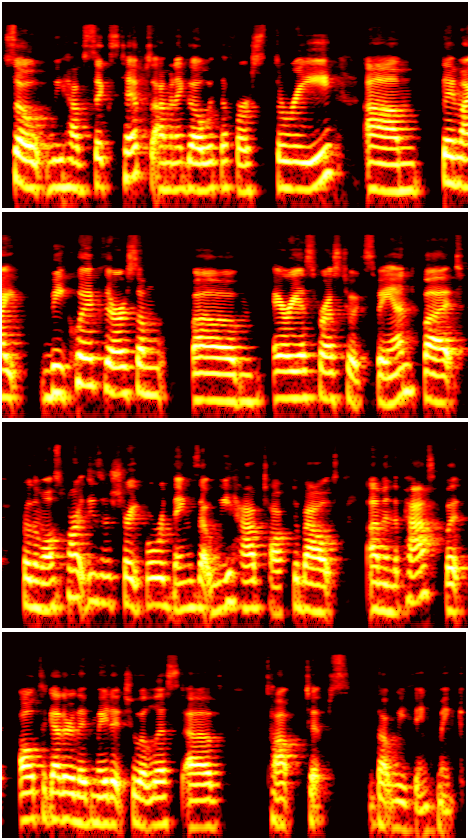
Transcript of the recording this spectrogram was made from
So we have six tips. I'm going to go with the first three. Um, they might be quick. There are some um, areas for us to expand, but for the most part, these are straightforward things that we have talked about um, in the past, but altogether they've made it to a list of top tips that we think make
